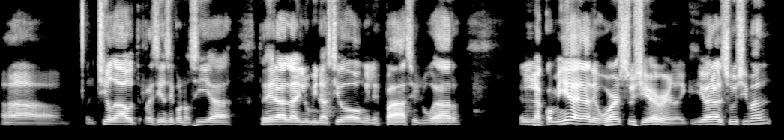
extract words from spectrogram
ah, el chill out recién se conocía. Entonces era la iluminación, el espacio, el lugar. La comida era the worst sushi ever. Like, yo era el sushi man.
